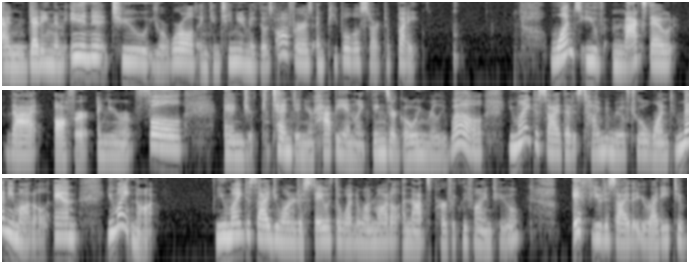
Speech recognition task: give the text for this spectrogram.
and getting them in to your world and continue to make those offers and people will start to bite. Once you've maxed out that offer and you're full and you're content and you're happy and like things are going really well, you might decide that it's time to move to a one to many model. And you might not. You might decide you want to just stay with the one to one model, and that's perfectly fine too. If you decide that you're ready to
